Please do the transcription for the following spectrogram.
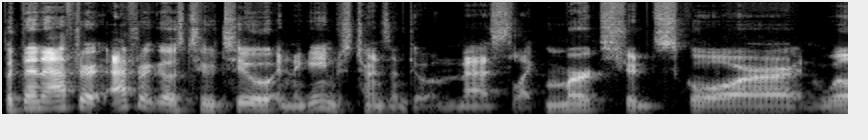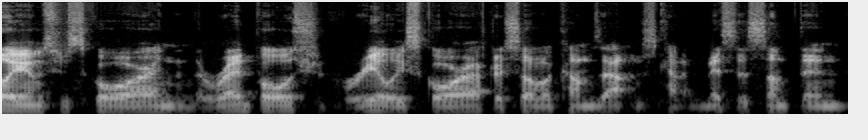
but then after after it goes two two and the game just turns into a mess. Like Mertz should score and Williams should score, and then the Red Bulls should really score after Silva comes out and just kind of misses something.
